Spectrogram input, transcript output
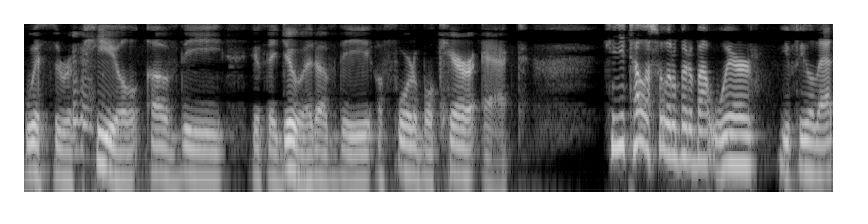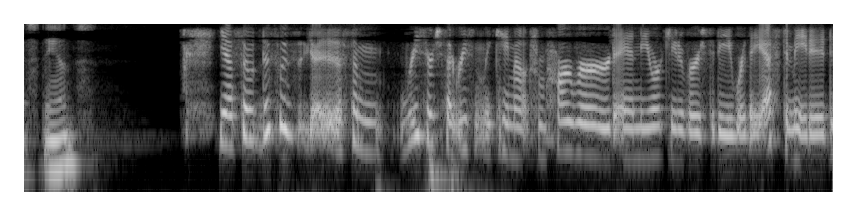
with the mm-hmm. repeal mm-hmm. of the if they do it, of the Affordable Care Act. Can you tell us a little bit about where you feel that stands? Yeah, so this was uh, some research that recently came out from Harvard and New York University where they estimated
